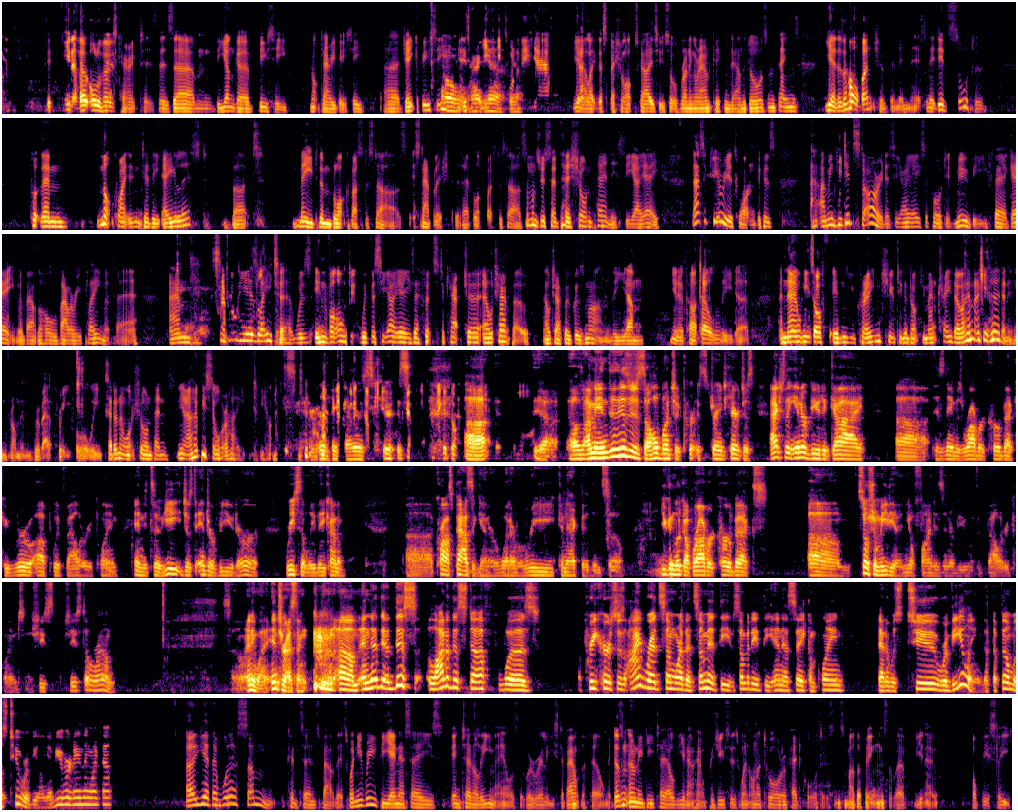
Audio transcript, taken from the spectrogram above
you know, all of those characters. There's um, the younger Busey, not Gary Busey, uh, Jake Busey. Oh, right, yeah. one of the, uh, you know, like the special ops guys who sort of running around kicking down the doors and things. Yeah, there's a whole bunch of them in this, and it did sort of put them not quite into the A list, but made them blockbuster stars, established that they're blockbuster stars. Someone's just said there's Sean Penn is CIA. That's a curious one because I mean, he did star in a CIA supported movie, Fair Game, about the whole Valerie Plame affair. And several years later, was involved with the CIA's efforts to capture El Chapo, El Chapo Guzman, the um, you know cartel leader. And now he's off in Ukraine shooting a documentary. Though I haven't actually heard anything from him for about three, four weeks. I don't know what Sean Penn's. You know, I hope he's still all right. To be honest, I was curious. Uh, yeah, I mean, these are just a whole bunch of strange characters. I actually interviewed a guy. Uh, his name is Robert Kerbeck, who grew up with Valerie Plame, and so he just interviewed her recently. They kind of uh, crossed paths again, or whatever, reconnected, and so you can look up Robert Kerbeck's um, social media, and you'll find his interview with Valerie Plame. So she's she's still around. So anyway, interesting. um, and th- th- this a lot of this stuff was precursors. I read somewhere that some at the somebody at the NSA complained that it was too revealing, that the film was too revealing. Have you heard anything like that? Uh, yeah, there were some concerns about this. When you read the NSA's internal emails that were released about the film, it doesn't only detail, you know, how producers went on a tour of headquarters and some other things that were, you know, obviously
